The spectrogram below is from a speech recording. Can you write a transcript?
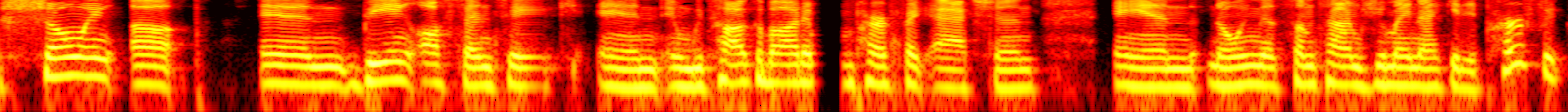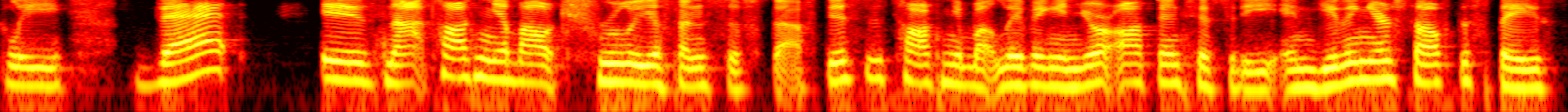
showing up and being authentic and and we talk about imperfect action and knowing that sometimes you may not get it perfectly that is not talking about truly offensive stuff this is talking about living in your authenticity and giving yourself the space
